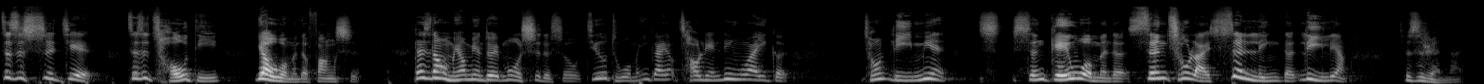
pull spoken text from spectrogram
这是世界，这是仇敌要我们的方式。但是当我们要面对末世的时候，基督徒我们应该要操练另外一个，从里面神给我们的生出来圣灵的力量，就是忍耐。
